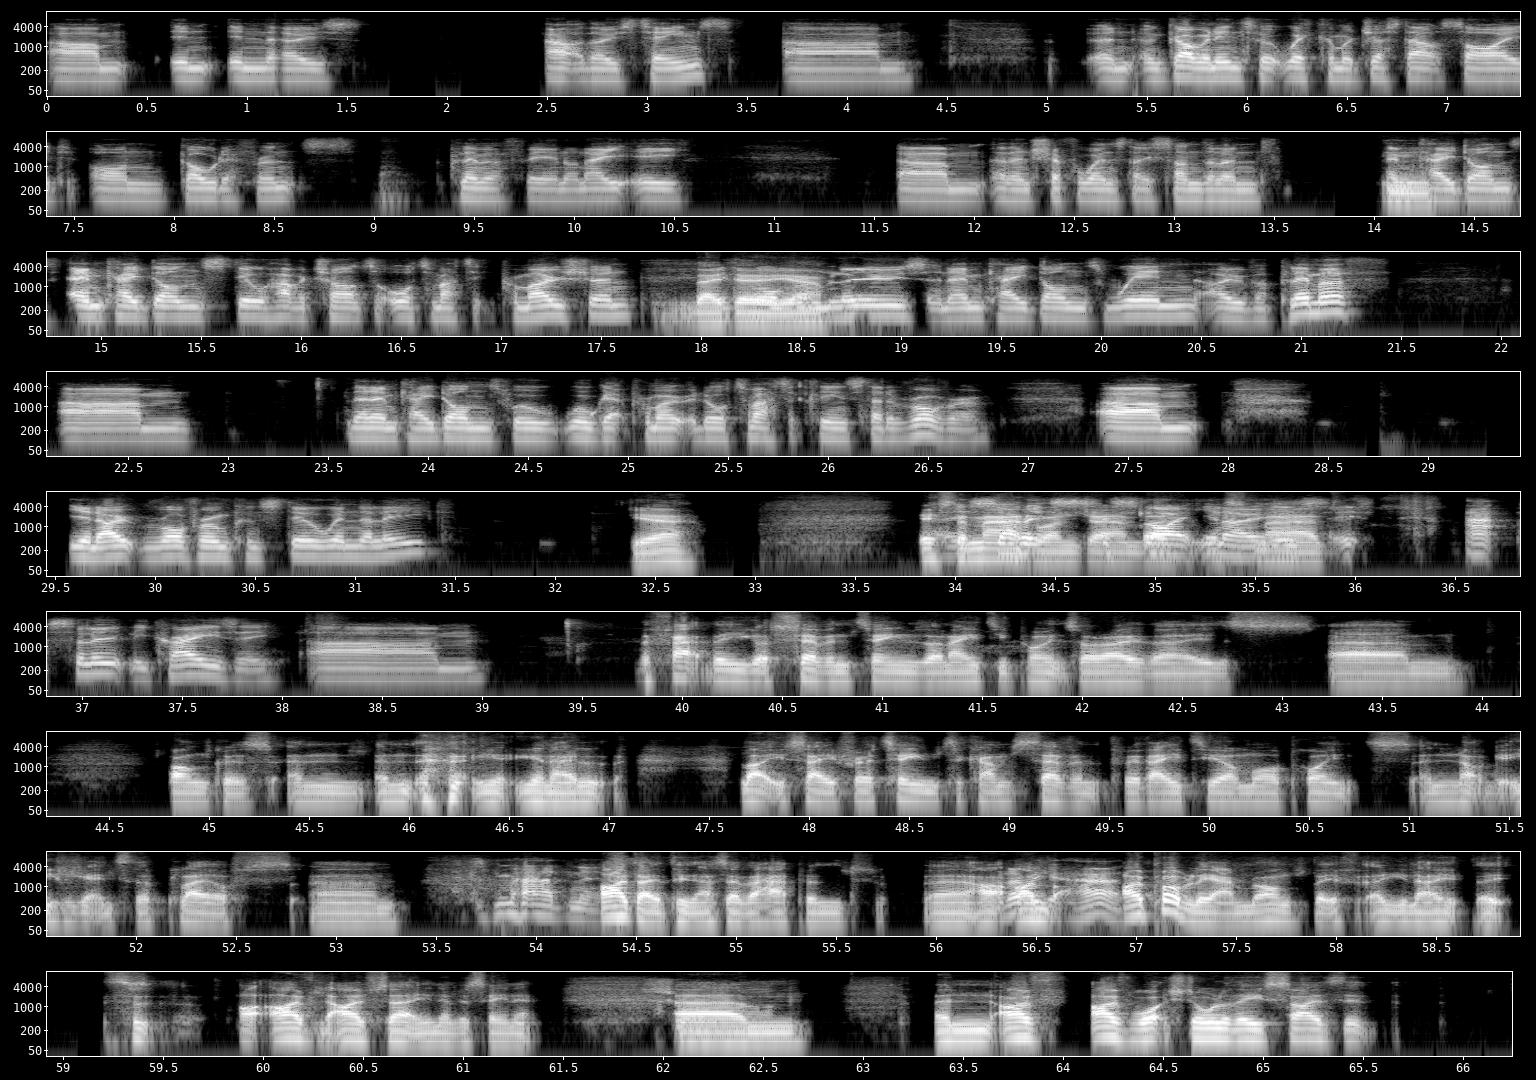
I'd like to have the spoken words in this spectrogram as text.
um, in in those out of those teams. Um, and, and going into it, Wycombe are just outside on goal difference, Plymouth being on 80, um, and then Sheffield Wednesday, Sunderland, Mm. MK Dons. MK Dons still have a chance of automatic promotion. They if do, yeah. Rotherham lose and MK Dons win over Plymouth, um, then MK Dons will will get promoted automatically instead of Rotherham. Um, you know, Rotherham can still win the league. Yeah. It's a so mad it's- one, it's like, you It's know, mad. it's, it's absolutely crazy. Um, the fact that you got seven teams on 80 points or over is um bonkers and and you know like you say for a team to come seventh with 80 or more points and not get, even get into the playoffs um it's madness. i don't think that's ever happened uh, I I, don't I'm- think it has. I probably am wrong but if uh, you know it's, I- i've i've certainly never seen it not. um and i've i've watched all of these sides that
